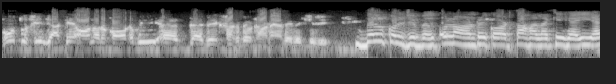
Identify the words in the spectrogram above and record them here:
ਉਹ ਤੁਸੀਂ ਜਾ ਕੇ ਔਨ ਰਿਕਾਰਡ ਵੀ ਅਹ, ਦੇਖ ਸਕਦੇ ਹੋ ਥਾਣਿਆਂ ਦੇ ਵਿੱਚ ਜੀ। ਬਿਲਕੁਲ ਜੀ ਬਿਲਕੁਲ ਔਨ ਰਿਕਾਰਡ ਤਾਂ ਹਾਲਾਂਕਿ ਹੈ ਹੀ ਹੈ।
